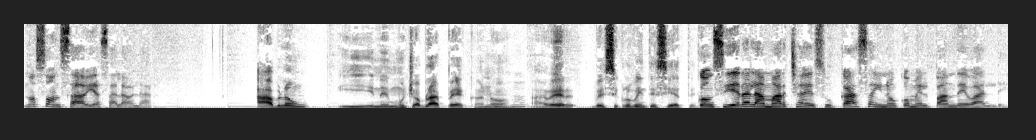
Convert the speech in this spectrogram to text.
No son sabias al hablar. hablam e nem muito hablar peca, não? A ver, versículo 27. Considera la marcha de su casa y no come el pan de balde.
